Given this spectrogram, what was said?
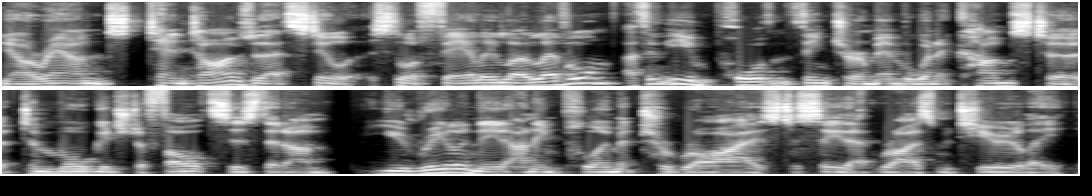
you know, around 10 times, but that's still still a fairly low level. I think the important thing to remember when it comes to, to mortgage defaults is that um, you really need unemployment to rise to see that rise materially.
